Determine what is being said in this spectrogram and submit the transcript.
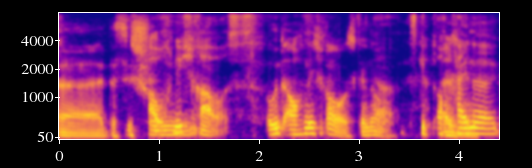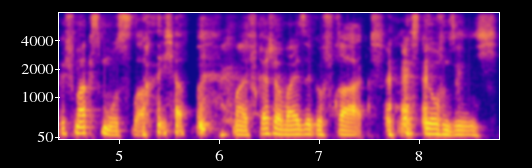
Äh, das ist schon. Auch nicht raus. Und auch nicht raus, genau. Ja, es gibt auch also. keine Geschmacksmuster. Ich habe mal frecherweise gefragt. Das dürfen sie nicht.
